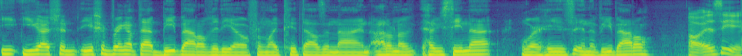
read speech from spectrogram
you guys should you should bring up that beat battle video from like 2009. I don't know. Have you seen that where he's in a beat battle? Oh, is he?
